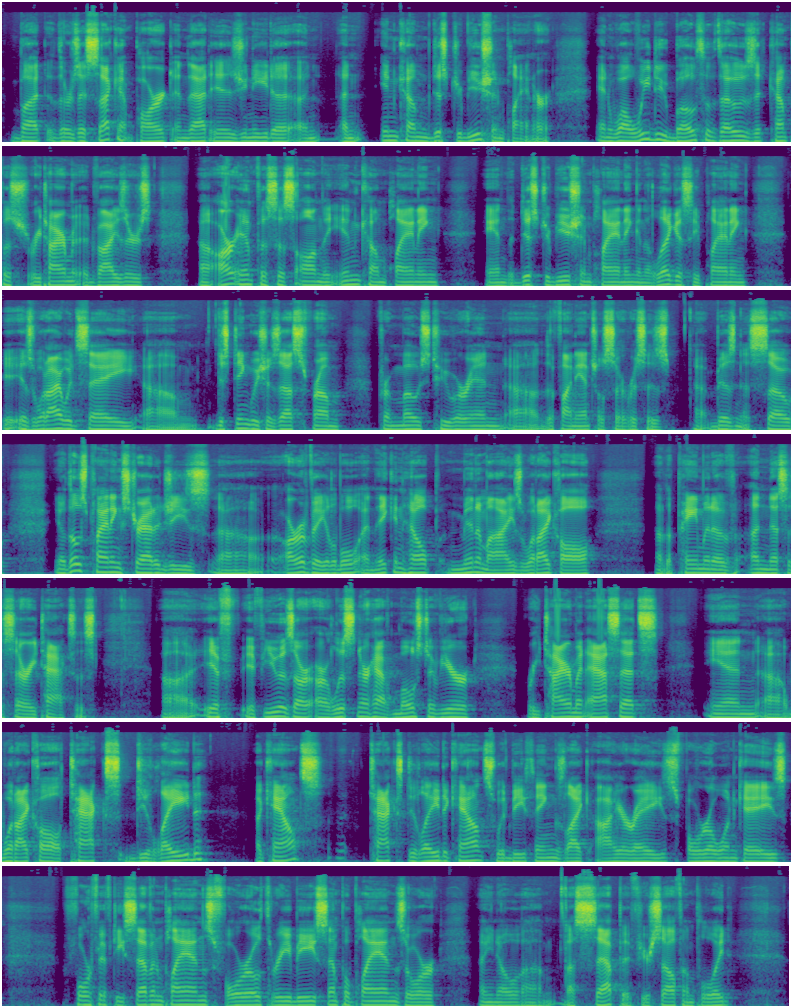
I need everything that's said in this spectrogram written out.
but there's a second part, and that is you need a, an, an income distribution planner. And while we do both of those at Compass Retirement Advisors, uh, our emphasis on the income planning and the distribution planning and the legacy planning is what I would say um, distinguishes us from from most who are in uh, the financial services uh, business. So, you know, those planning strategies uh, are available and they can help minimize what I call uh, the payment of unnecessary taxes. Uh, if if you as our, our listener have most of your retirement assets in uh, what I call tax delayed accounts. Tax delayed accounts would be things like IRAs, 401ks, 457 plans, 403b simple plans, or uh, you know um, a SEP if you're self-employed.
